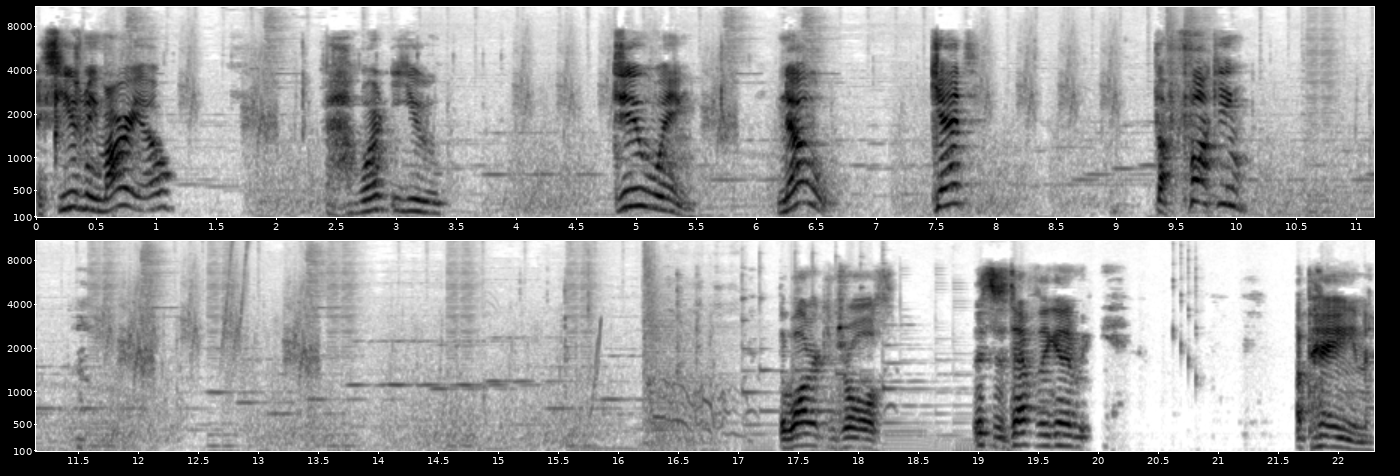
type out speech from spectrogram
Excuse me, Mario? What are you doing? No! Get the fucking... The water controls. This is definitely gonna be a pain.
